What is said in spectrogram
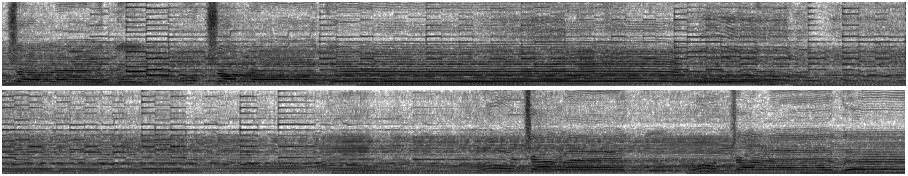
Uçalegü, uçalegü. Uçalegü, uçalegü.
